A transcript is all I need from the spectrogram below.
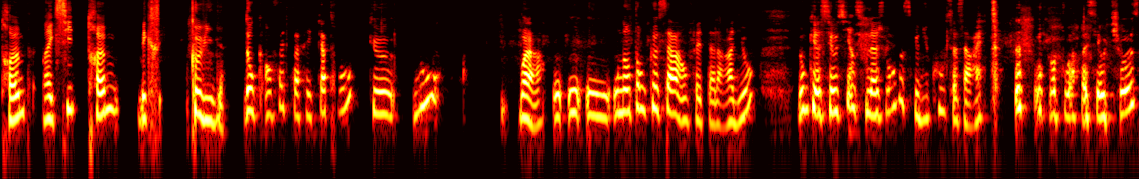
Trump, Brexit, Trump, Covid. Donc, en fait, ça fait quatre ans que nous, voilà, on, on, on entend que ça, en fait, à la radio. Donc euh, c'est aussi un soulagement parce que du coup ça s'arrête. on va pouvoir passer à autre chose,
